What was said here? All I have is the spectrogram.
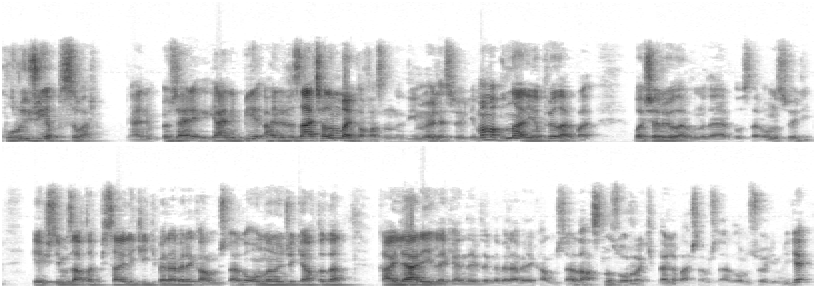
koruyucu yapısı var. Yani özellikle yani bir hani Rıza Çalınbay kafasında diyeyim öyle söyleyeyim. Ama bunlar yapıyorlar. Başarıyorlar bunu değerli dostlar. Onu söyleyeyim. Geçtiğimiz hafta Pisa ile 2-2 berabere kalmışlardı. Ondan önceki haftada Cagliari ile kendi evlerinde berabere kalmışlardı. Aslında zor rakiplerle başlamışlardı onu söyleyeyim lige.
